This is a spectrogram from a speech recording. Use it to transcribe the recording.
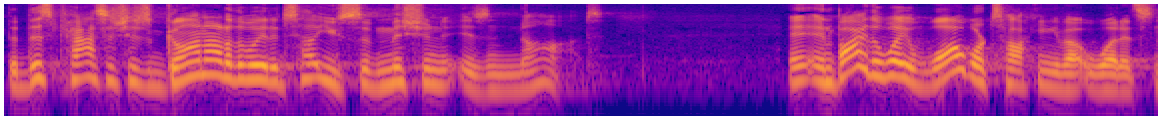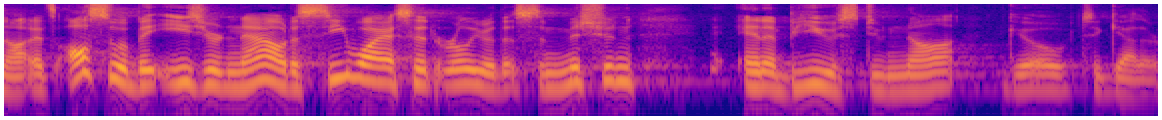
that this passage has gone out of the way to tell you submission is not? And, and by the way, while we're talking about what it's not, it's also a bit easier now to see why I said earlier that submission and abuse do not go together.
